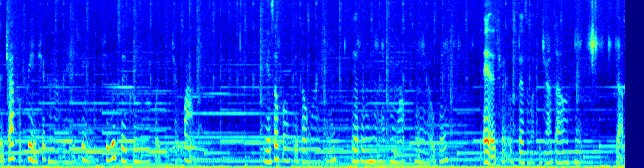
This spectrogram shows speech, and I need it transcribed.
The chocolate cream chicken on Ray's finger. She looks so clean and looks like a bomb. And so focused on watching. She doesn't even have her mouth is hanging open. And the trail best about to drop down drop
